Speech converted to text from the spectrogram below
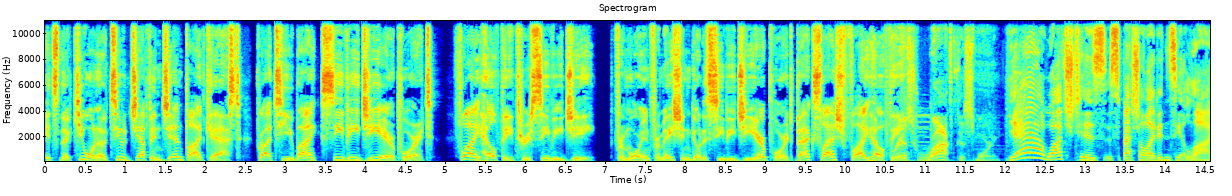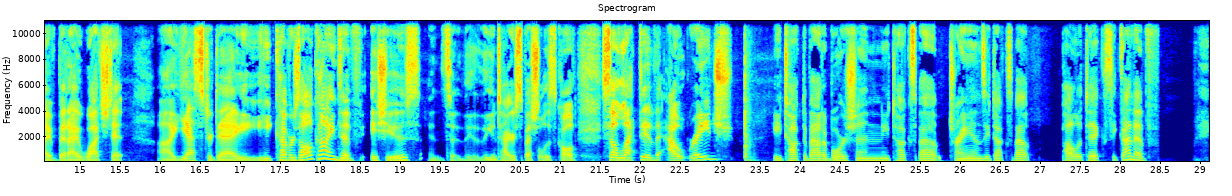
It's the Q102 Jeff and Jen podcast brought to you by CVG Airport. Fly healthy through CVG. For more information, go to CVG Airport backslash fly healthy. Chris rocked this morning. Yeah, I watched his special. I didn't see it live, but I watched it uh, yesterday. He, he covers all kinds of issues. And so the, the entire special is called Selective Outrage. He talked about abortion. He talks about trans. He talks about politics. He kind of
